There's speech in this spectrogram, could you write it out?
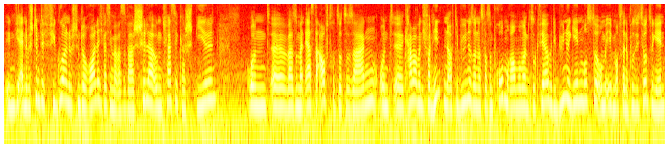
irgendwie eine bestimmte Figur, eine bestimmte Rolle, ich weiß nicht mehr, was es war, Schiller, irgendein Klassiker spielen. Und äh, war so mein erster Auftritt sozusagen und äh, kam aber nicht von hinten auf die Bühne, sondern es war so ein Probenraum, wo man so quer über die Bühne gehen musste, um eben auf seine Position zu gehen.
